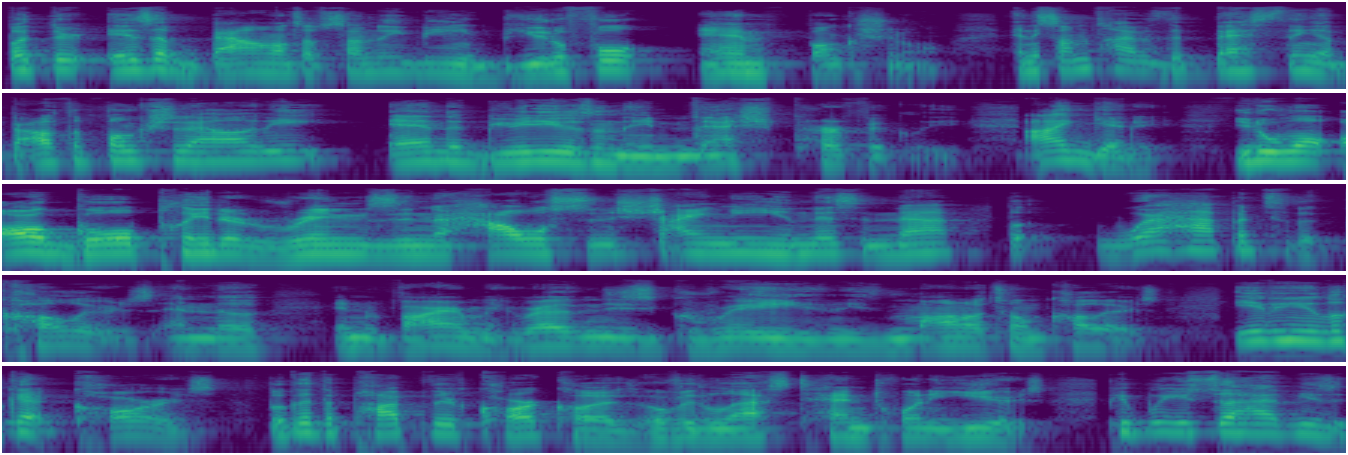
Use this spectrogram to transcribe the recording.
But there is a balance of something being beautiful and functional. And sometimes the best thing about the functionality and the beauty is when they mesh perfectly. I get it. You don't want all gold plated rims in the house and shiny and this and that, but what happened to the colors and the environment rather than these grays and these monotone colors? Even you look at cars, look at the popular car colors over the last 10, 20 years. People used to have these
